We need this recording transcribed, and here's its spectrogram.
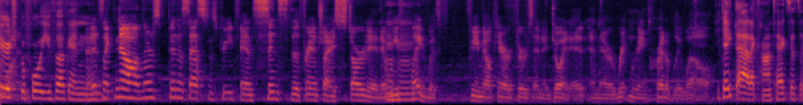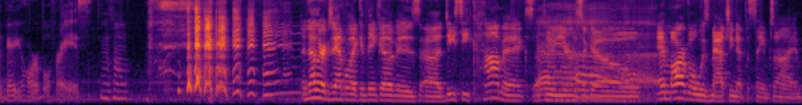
everyone. before you fucking. And it's like, no, and there's been Assassin's Creed fans since the franchise started, and we've Mhm. played with female characters and enjoyed it, and they're written incredibly well. you take that out of context, that's a very horrible phrase. Another example I can think of is uh, DC Comics a few years ago, Uh. and Marvel was matching at the same time.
